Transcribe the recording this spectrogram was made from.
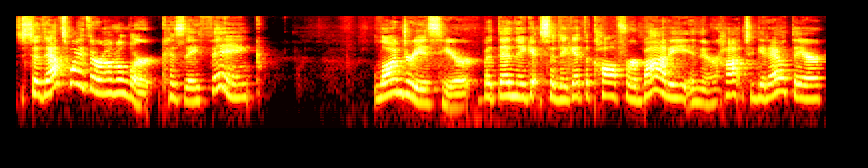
so that's why they're on alert because they think Laundrie is here. But then they get so they get the call for a body and they're hot to get out there.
